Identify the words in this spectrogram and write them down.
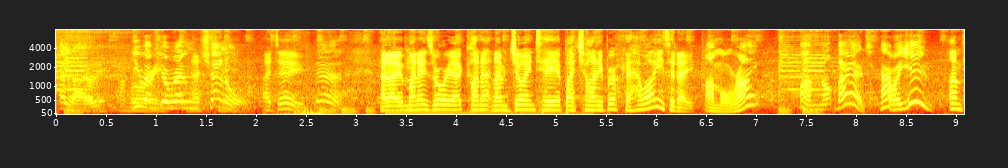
Hello. You Rory. have your own Nice channel. you. I do. Yeah. Hello, my name's Rory O'Connor and I'm joined here by Charlie Brooker. How are you today? I'm all right. I'm not bad. How are you? I'm,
